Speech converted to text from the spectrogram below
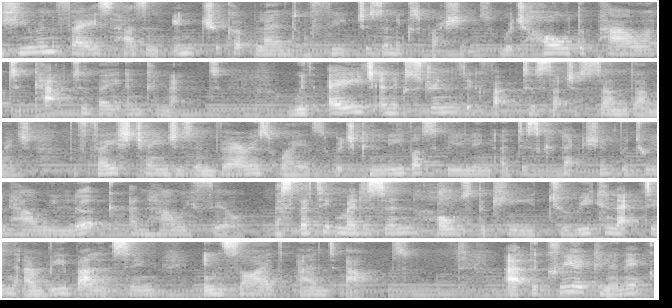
human face has an intricate blend of features and expressions which hold the power to captivate and connect. With age and extrinsic factors such as sun damage, the face changes in various ways which can leave us feeling a disconnection between how we look and how we feel. Aesthetic medicine holds the key to reconnecting and rebalancing inside and out. At the Creo Clinic,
